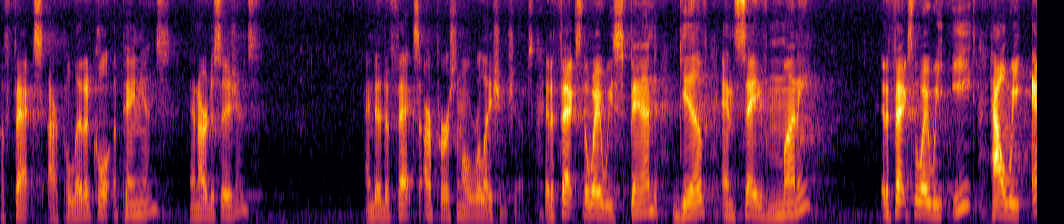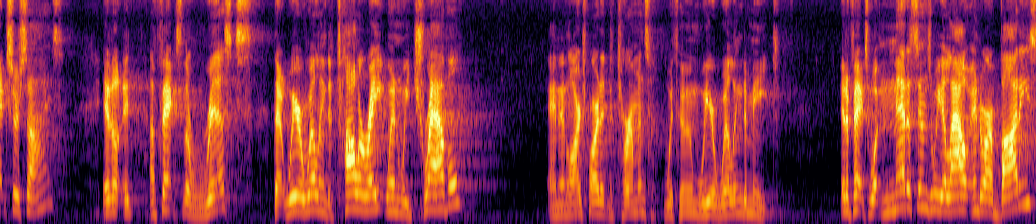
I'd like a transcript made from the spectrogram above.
affects our political opinions and our decisions, and it affects our personal relationships. It affects the way we spend, give, and save money. It affects the way we eat, how we exercise. It, it affects the risks that we're willing to tolerate when we travel. And in large part, it determines with whom we are willing to meet. It affects what medicines we allow into our bodies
